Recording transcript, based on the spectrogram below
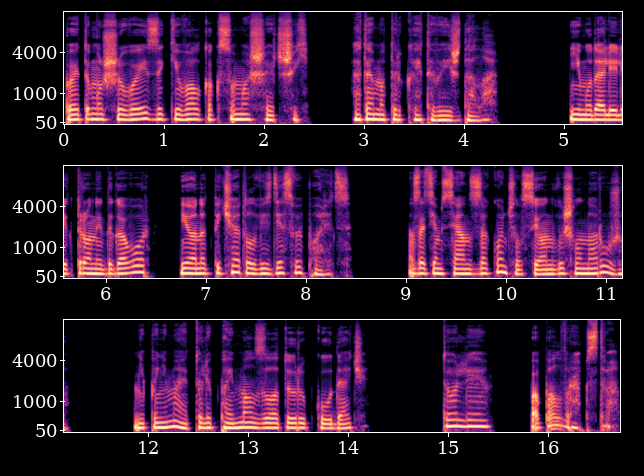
поэтому Шивей закивал как сумасшедший. а дама только этого и ждала. Ему дали электронный договор, и он отпечатал везде свой палец. А затем сеанс закончился, и он вышел наружу, не понимая, то ли поймал золотую рыбку удачи, то ли попал в рабство.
